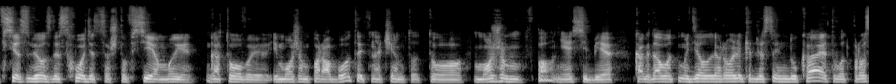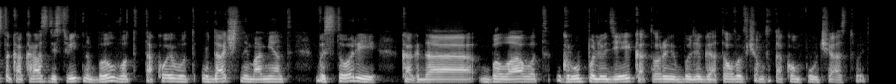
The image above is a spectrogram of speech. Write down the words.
все звезды сходятся, что все мы готовы и можем поработать над чем-то, то можем вполне себе. Когда вот мы делали ролики для Саиндука, это вот просто как раз действительно был вот такой вот удачный момент в истории, когда была вот группа людей, которые были готовы в чем-то таком поучаствовать.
